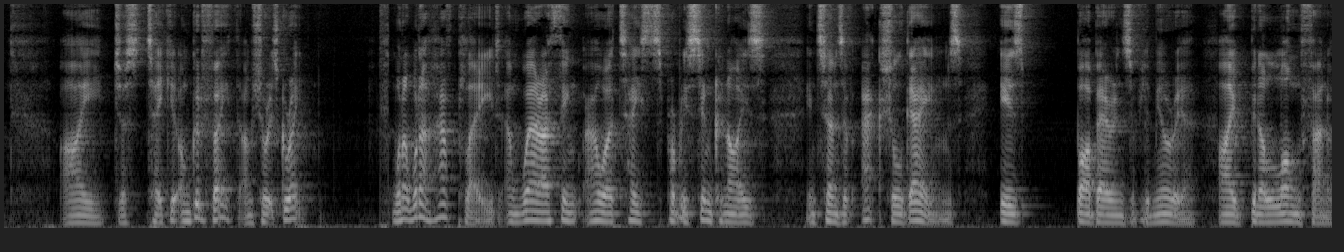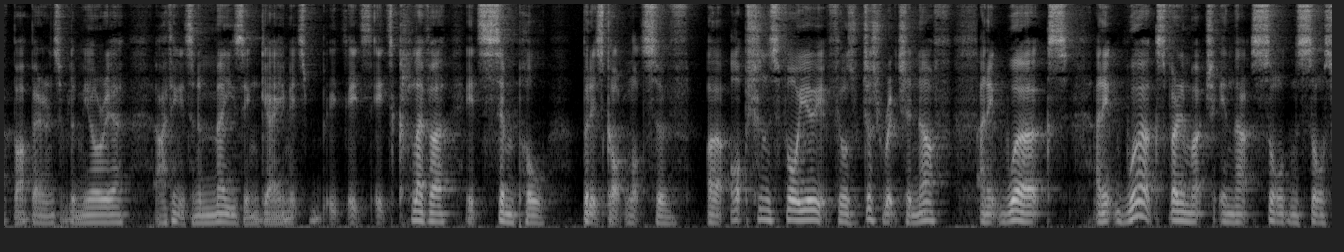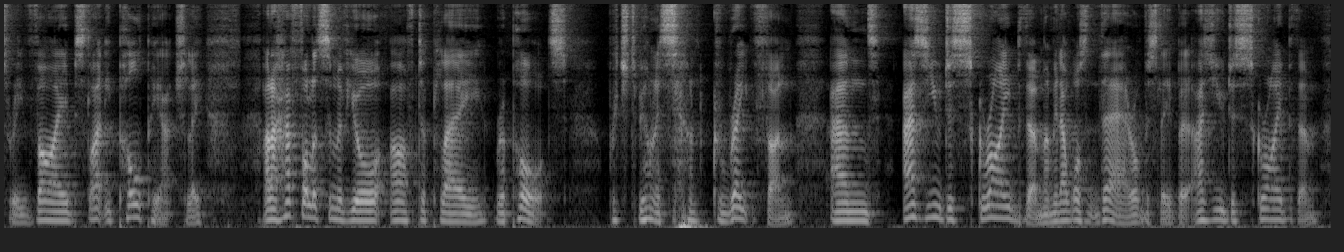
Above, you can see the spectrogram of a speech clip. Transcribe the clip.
I just take it on good faith. I'm sure it's great. What I, what I have played, and where I think our tastes probably synchronise in terms of actual games is Barbarians of Lemuria. I've been a long fan of Barbarians of Lemuria. I think it's an amazing game. It's it's it's clever, it's simple, but it's got lots of uh, options for you. It feels just rich enough, and it works. And it works very much in that sword and sorcery vibe, slightly pulpy actually. And I have followed some of your afterplay reports, which, to be honest, sound great fun. And as you describe them, I mean, I wasn't there, obviously, but as you describe them,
